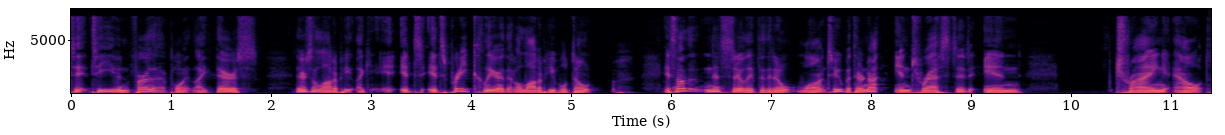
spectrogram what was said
to to even further that point, like there's there's a lot of people like it, it's it's pretty clear that a lot of people don't. It's not necessarily that they don't want to, but they're not interested in trying out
